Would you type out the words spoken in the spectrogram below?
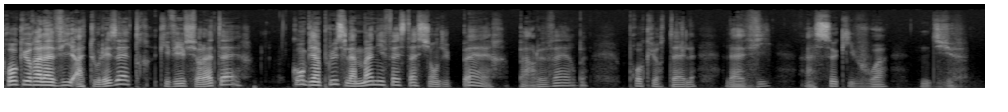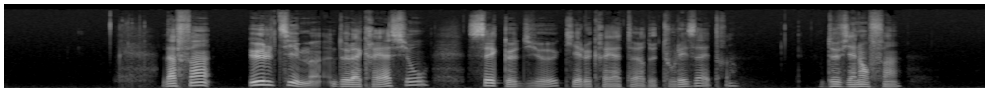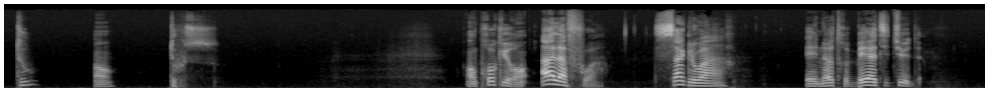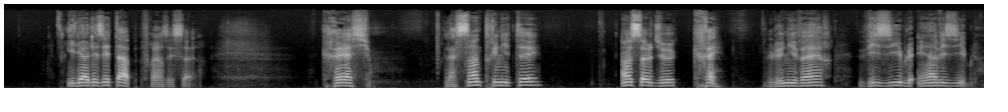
procura la vie à tous les êtres qui vivent sur la terre, combien plus la manifestation du Père par le Verbe procure-t-elle la vie à ceux qui voient Dieu. La fin ultime de la création, c'est que Dieu, qui est le Créateur de tous les êtres, devienne enfin tout en tous. En procurant à la fois sa gloire et notre béatitude. Il y a des étapes, frères et sœurs. Création. La Sainte Trinité, un seul Dieu, crée l'univers visible et invisible.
